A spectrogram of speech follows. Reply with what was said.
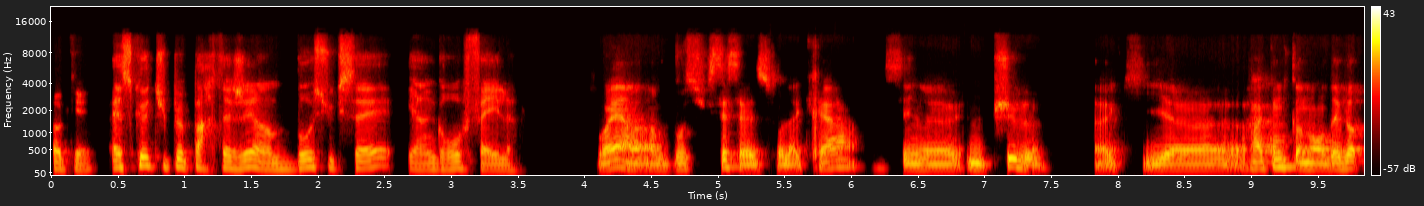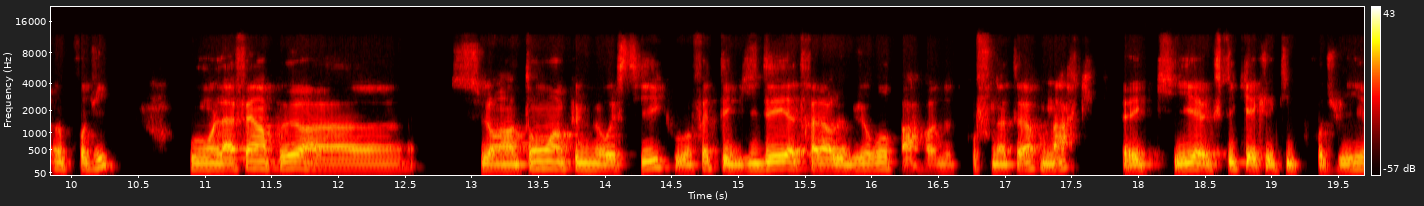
Ok. Est-ce que tu peux partager un beau succès et un gros fail? Ouais, un, beau succès, ça va être sur la créa. C'est une, une, pub euh, qui euh, raconte comment on développe nos produits, où on l'a fait un peu euh, sur un ton un peu humoristique, où en fait, tu es guidé à travers le bureau par notre cofondateur, Marc, et qui explique avec l'équipe produit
